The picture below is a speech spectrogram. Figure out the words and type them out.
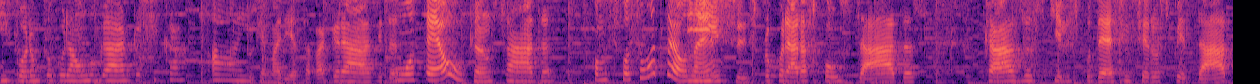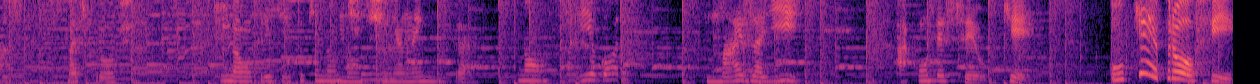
e foram procurar um lugar para ficar. Ai. Porque a Maria tava grávida. Um hotel? Cansada. Como se fosse um hotel, né? Isso, eles procuraram as pousadas, casas que eles pudessem ser hospedados. Mas, prof. Não acredito que não, não tinha. tinha nenhum lugar. Nossa, e agora? Mas aí aconteceu que o que, prof?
